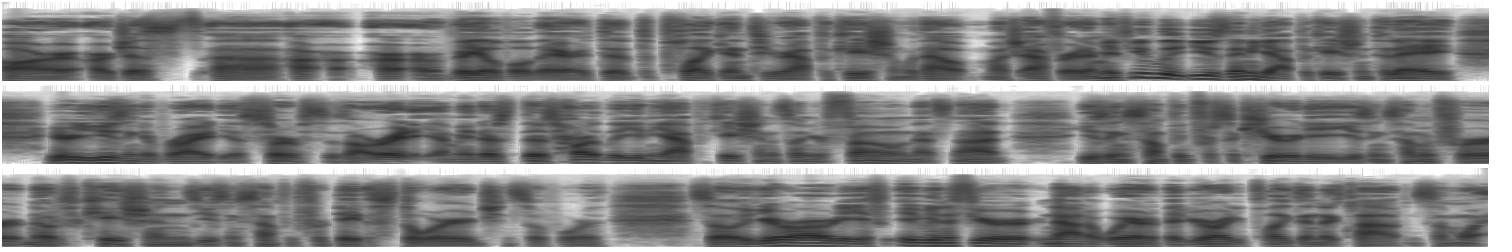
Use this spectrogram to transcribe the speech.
are are just uh, are, are, available there to, to, plug into your application without much effort. I mean, if you use any application today, you're using a variety of services already. I mean, there's there's hardly any application that's on your phone that's not using something for security, using something for notifications, using something for data storage, and so forth. So you're already, if, even if you're not aware of it, you're already plugged into cloud in some way.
